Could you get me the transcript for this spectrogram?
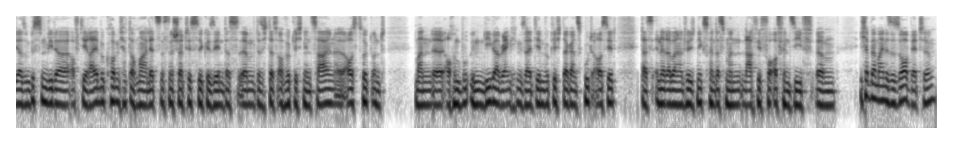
ja so ein bisschen wieder auf die Reihe bekommen. Ich habe doch mal letztens eine Statistik gesehen, dass, ähm, dass sich das auch wirklich in den Zahlen ausdrückt und man äh, auch im, im Liga-Ranking seitdem wirklich da ganz gut aussieht. Das ändert aber natürlich nichts daran, dass man nach wie vor offensiv ähm, ich habe ja meine Saisonwette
